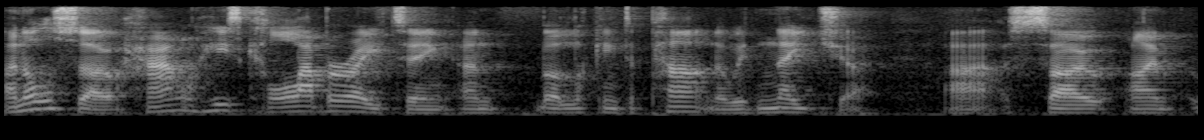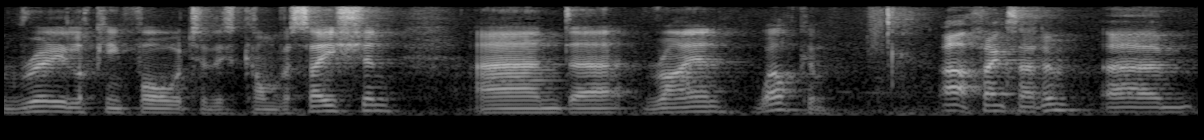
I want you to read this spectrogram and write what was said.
and also how he's collaborating and looking to partner with nature. Uh, so I'm really looking forward to this conversation. And uh, Ryan, welcome. Ah, thanks, Adam. Um,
